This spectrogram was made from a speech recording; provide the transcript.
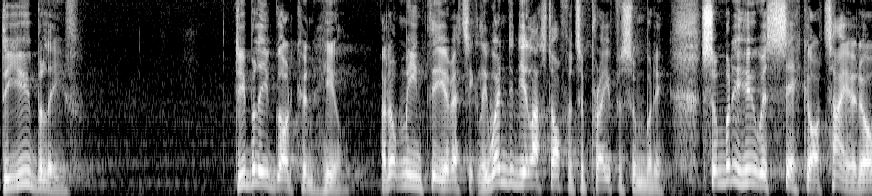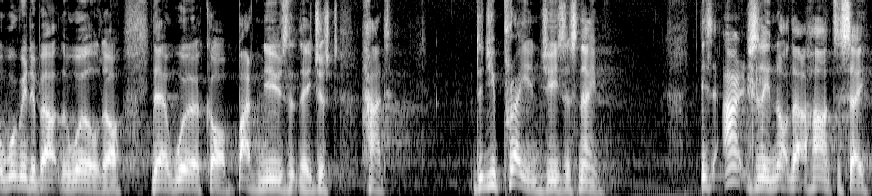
Do you believe? Do you believe God can heal? I don't mean theoretically. When did you last offer to pray for somebody? Somebody who was sick or tired or worried about the world or their work or bad news that they just had. Did you pray in Jesus' name? It's actually not that hard to say,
